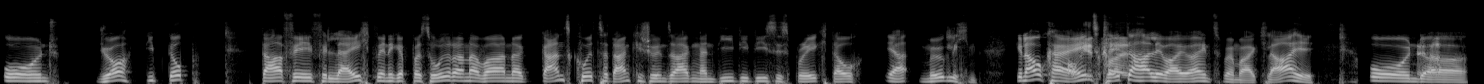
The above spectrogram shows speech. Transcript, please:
Und ja, tipptopp. Darf ich vielleicht, wenn ich ein Personenrunner war, ein ganz kurzer Dankeschön sagen an die, die dieses Projekt auch ermöglichen. Genau, K1 Kletterhalle war ja ein, zwei Mal klar. Hey. Und ja. äh,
